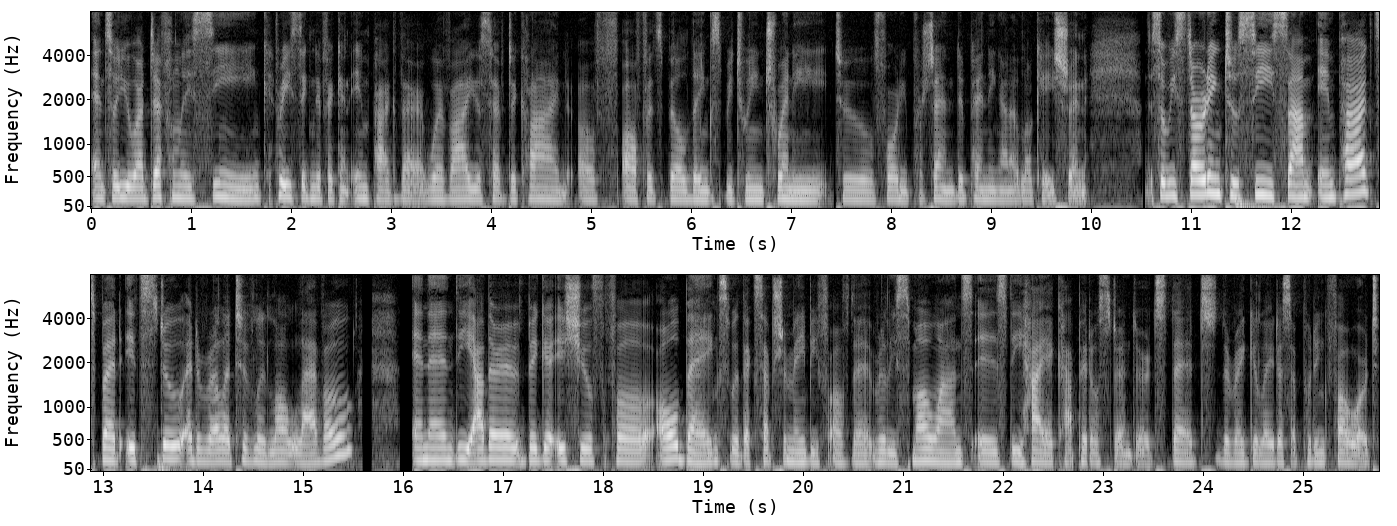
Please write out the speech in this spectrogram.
And so you are definitely seeing pretty significant impact there, where values have declined of office buildings between 20 to 40 percent, depending on a location. So we're starting to see some impacts, but it's still at a relatively low level. And then the other bigger issue for all banks, with exception maybe of the really small ones, is the higher capital standards that the regulators are putting forward.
